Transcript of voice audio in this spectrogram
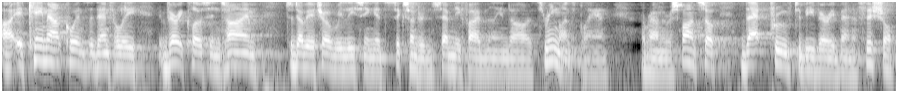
Uh, it came out coincidentally very close in time to WHO releasing its $675 million three month plan around the response. So that proved to be very beneficial.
